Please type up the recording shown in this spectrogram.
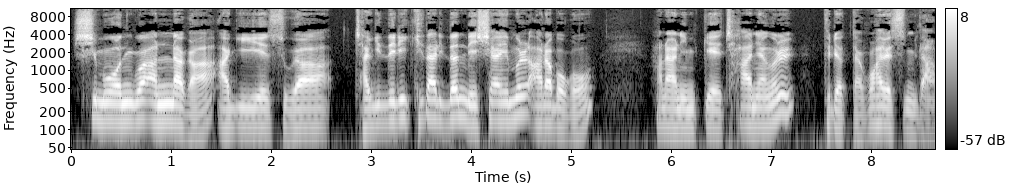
시므온과 안나가 아기 예수가 자기들이 기다리던 메시아임을 알아보고 하나님께 찬양을 드렸다고 하였습니다.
